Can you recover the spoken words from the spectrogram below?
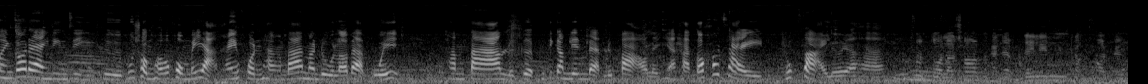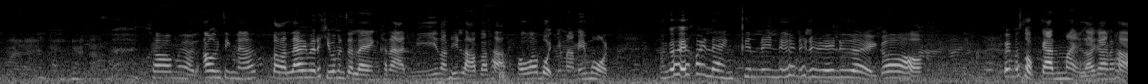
มันก็แรงจริง ๆ คือผู้ชมเขาก็คงไม่อยากให้คนทางบ้านมาดูแล้วแบบอุ๊ยทำตามหรือเกิดพฤติกรรมเรียนแบบหรือเปล่าอะไรเงี้ยค่ะ ก็เข้าใจทุกฝ่ายเลยอะค่ะ ส่วนตัวเราชอบเหมือนกันแบบได้เล่นละครแรงๆ ชอบไหมคะเอาจริงๆนะ ตอนแรกไม่ได้คิดว่ามันจะแรงขนาดนี้ตอนที่รับอะค่ะ เพราะว่าบทยังมาไม่หมด มันก็ค่อยๆแรงขึ้นเรื่อยๆเรื่อยๆเรื่อยๆก็เป็นประสบการณ์ใหม่แล้วกันค่ะ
